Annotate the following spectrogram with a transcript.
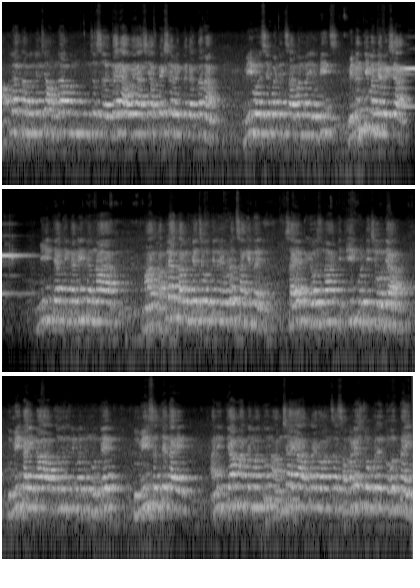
आपल्या तालुक्याचे आमदार म्हणून तुमचं सहकार्य हवंय अशी अपेक्षा व्यक्त करताना मी वळसे पाटील साहेबांना एवढीच विनंती म्हणण्यापेक्षा मी त्या ठिकाणी त्यांना मा- आपल्या तालुक्याच्या वतीने एवढंच सांगितलंय. साहेब योजना कितीही कोटीची होत्या द्या. तुम्ही काही काळ अर्थमंत्रीमधून होते तुम्ही सत्तेत आहे. आणि त्या माध्यमातून आमच्या या अकरा गावांचा समावेश जोपर्यंत होत नाही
